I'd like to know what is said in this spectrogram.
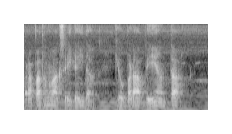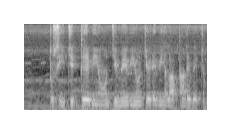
ਪਰ ਆਪਾਂ ਤੁਹਾਨੂੰ ਅਕਸਰ ਹੀ ਕਹੀਦਾ ਕਿ ਉਹ ਬੜਾ ਬੇਅੰਤ ਆ। ਤੁਸੀਂ ਜਿੱਥੇ ਵੀ ਹੋ, ਜਿਵੇਂ ਵੀ ਹੋ, ਜਿਹੜੇ ਵੀ ਹਾਲਾਤਾਂ ਦੇ ਵਿੱਚ ਹੋ,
